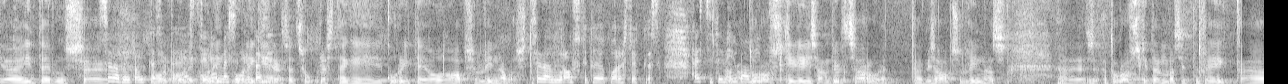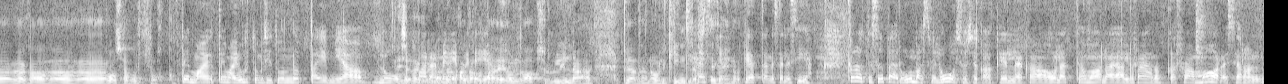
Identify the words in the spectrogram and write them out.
äh, intervjuus Seda te juba ütlesite oli, hästi, oli, oli kirjas, et suhklas tegi kuriteo Haapsalu linna vastu. seda Turovski tõepoolest ütles. hästi, te aga Turovski ei saanud üldse aru, et mis Haapsalu linnas, Turovski tõmbasite te ikka väga osavalt lohku. tema, tema juhtumisi tundub taim ja loom küll, paremini aga, kui aga ta teie ei olnud Haapsalu linna peatänaval kindlasti hästi, käinud. jätame selle siia. Te olete sõber Urmas Velosiusega, kellega olete omal ajal rajanud ka Fra Mare, seal on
